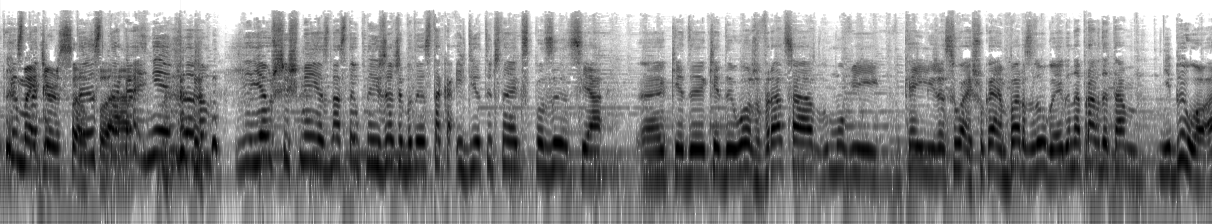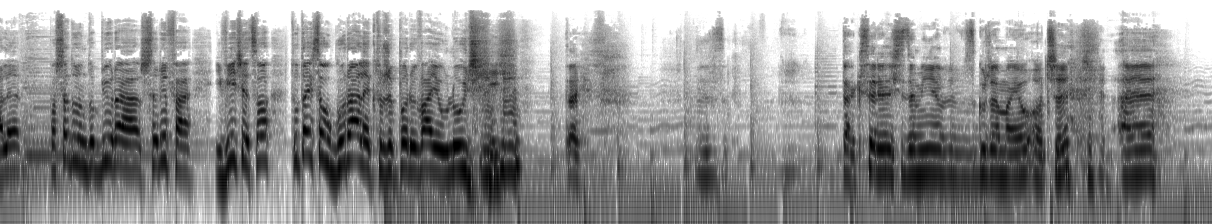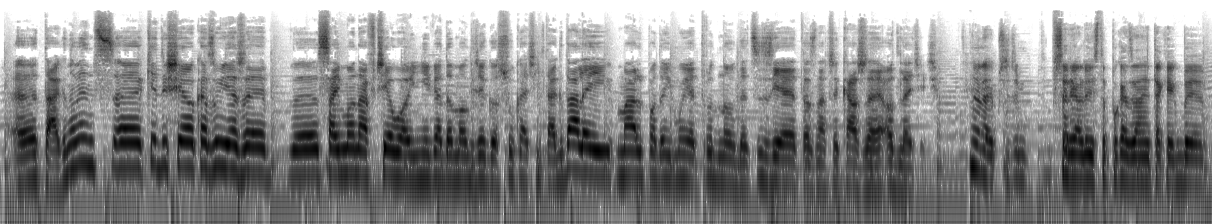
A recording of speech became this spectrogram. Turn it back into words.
to jest, made taka, yourself to jest laugh. taka, nie, przepraszam, ja już się śmieję z następnej rzeczy, bo to jest taka idiotyczna ekspozycja, e, kiedy, kiedy Łoż wraca, mówi Kaylee, że słuchaj, szukałem bardzo długo, jego naprawdę tam nie było, ale poszedłem do biura szeryfa i wiecie co? Tutaj są górale, którzy porywają ludzi. Tak. Tak, serial się zamienia, wzgórza mają oczy. E, E, tak, no więc e, kiedy się okazuje, że e, Simona wcięło i nie wiadomo gdzie go szukać i tak dalej, Mal podejmuje trudną decyzję, to znaczy każe odlecieć. no tak, przy czym w serialu jest to pokazane tak jakby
